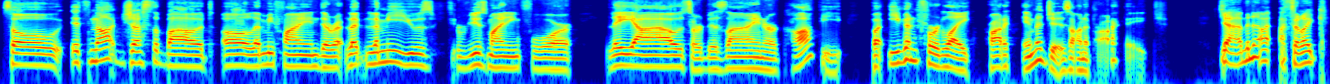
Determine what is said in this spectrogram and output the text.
So it's not just about, oh, let me find the, re- let, let me use reviews mining for layouts or design or copy, but even for like product images on a product page. Yeah, I mean, I, I feel like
